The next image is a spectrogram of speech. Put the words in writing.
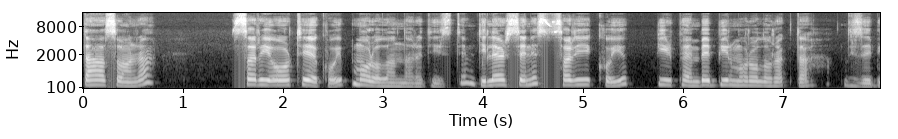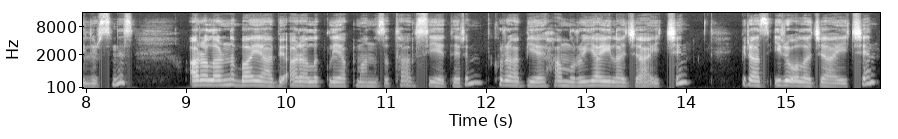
Daha sonra sarıyı ortaya koyup mor olanları dizdim. Dilerseniz sarıyı koyup bir pembe bir mor olarak da dizebilirsiniz. Aralarını bayağı bir aralıklı yapmanızı tavsiye ederim. Kurabiye hamuru yayılacağı için biraz iri olacağı için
